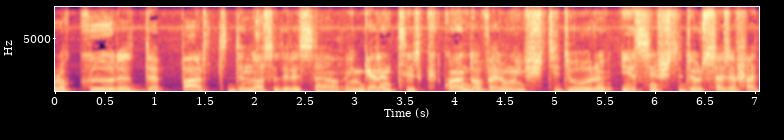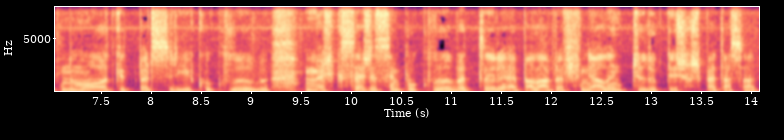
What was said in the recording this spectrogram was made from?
procura da parte da nossa direção em garantir que quando houver um investidor, esse investidor seja feito numa ótica de parceria com o clube, mas que seja sempre o clube a ter a palavra final em tudo o que diz respeito à SAD.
